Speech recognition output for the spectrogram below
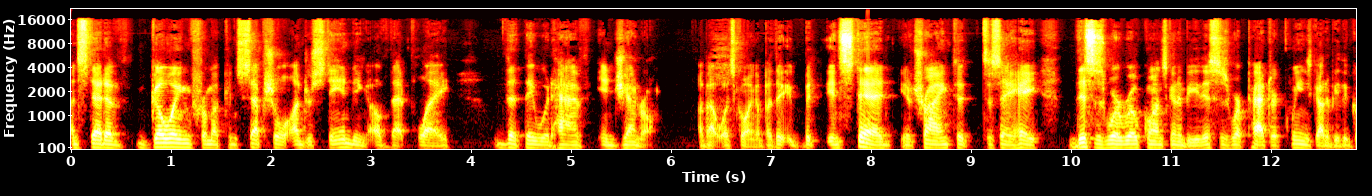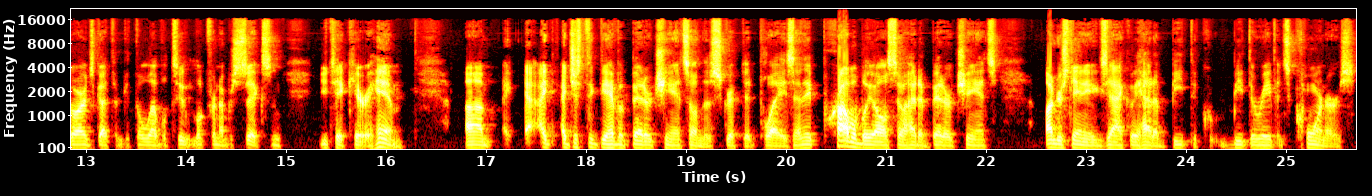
instead of going from a conceptual understanding of that play that they would have in general about what's going on. But they, but instead, you know, trying to to say, hey, this is where Roquan's going to be. This is where Patrick Queen's got to be. The guards got to get the level two. Look for number six, and you take care of him. Um, I, I just think they have a better chance on the scripted plays, and they probably also had a better chance understanding exactly how to beat the beat the Ravens corners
